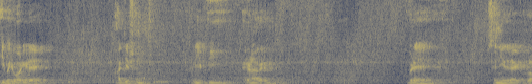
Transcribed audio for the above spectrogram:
ഈ പരിപാടിയുടെ അധ്യക്ഷൻ ശ്രീ പി കരുണാകരൻ ഇവിടെ സന്നിഹിതരായിട്ടുള്ള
